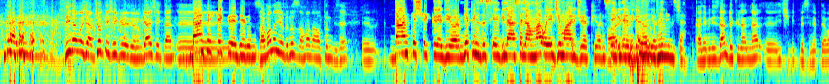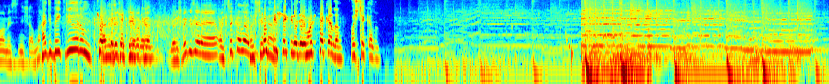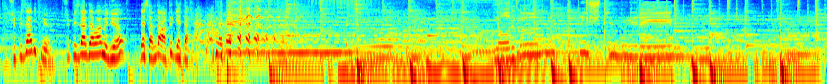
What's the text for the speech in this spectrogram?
Didem hocam çok teşekkür ediyorum gerçekten. e, Ben teşekkür ederim. Zaman ayırdınız, zaman altın bize. E, Ben teşekkür ediyorum. Hepinize sevgiler, selamlar. Oyacığımı ayrıca öpüyorum. Sevgilerimi gönderiyorum hepinize. kaleminizden dökülenler e, hiç bitmesin, hep devam etsin inşallah. Hadi bekliyorum. Çok Kendinize çok iyi ederim. bakın. Görüşmek üzere. Hoşçakalın. Çok Hoşçakal. teşekkür ederim. Hoşçakalın. Hoşçakalın. Sürprizler bitmiyor. Sürprizler devam ediyor. Desem de artık yeter. Yorgun düştü yüreğim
